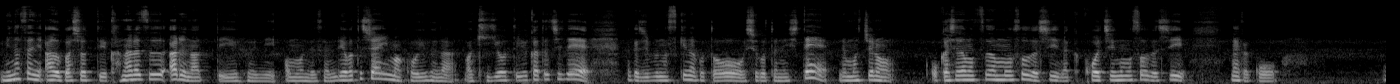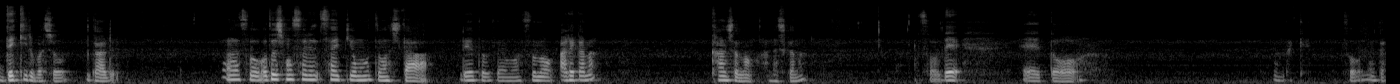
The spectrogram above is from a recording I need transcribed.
皆さんに会う場所っていう必ずあるなっていうふうに思うんですよね。で私は今こういうふうな、まあ、起業という形でなんか自分の好きなことを仕事にしてでもちろんお菓子玉さんもそうだしなんかコーチングもそうだしなんかこうできる場所がある。あそう私もそれ最近思ってました。ありがとうございます。そのあれかな？感謝の話かな？そうでえっ、ー、となんだっけそうなんか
